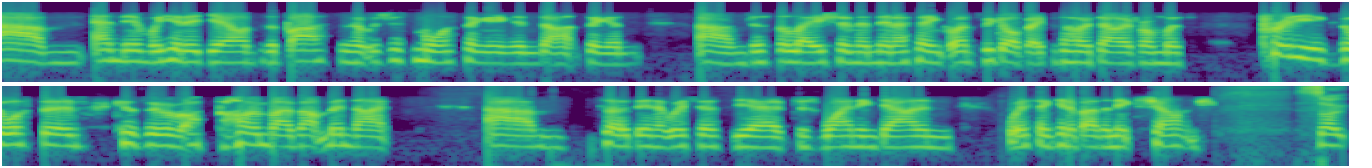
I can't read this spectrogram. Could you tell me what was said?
Um, and then we headed, yeah, onto the bus, and it was just more singing and dancing and um, just elation. And then I think once we got back to the hotel, everyone was pretty exhausted because we were home by about midnight. Um, so then it was just yeah, just winding down, and we're thinking about the next challenge. So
